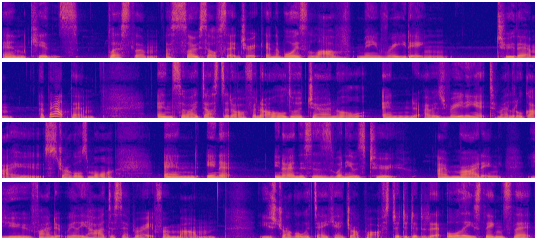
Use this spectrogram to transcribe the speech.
And kids, bless them, are so self centric, and the boys love me reading to them about them. And so I dusted off an older journal and I was reading it to my little guy who struggles more. And in it, you know, and this is when he was two, I'm writing, you find it really hard to separate from mum. You struggle with daycare drop offs, all these things that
